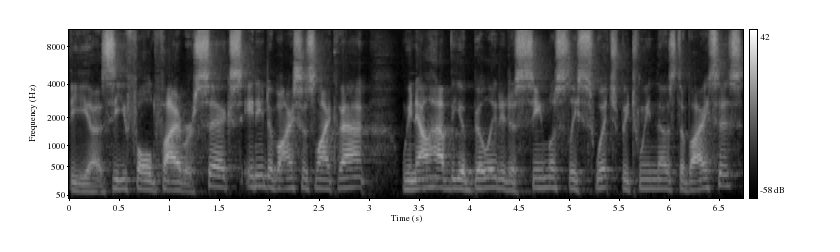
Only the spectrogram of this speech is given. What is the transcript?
the uh, Z Fold 5 or 6, any devices like that, we now have the ability to seamlessly switch between those devices.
